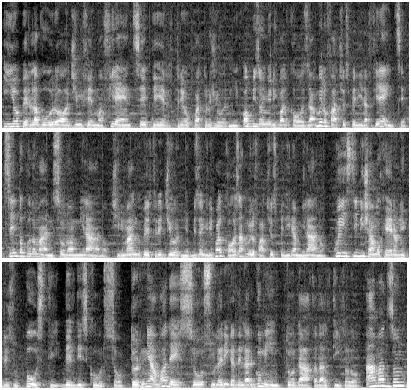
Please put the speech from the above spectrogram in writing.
Io per lavoro oggi mi fermo a Firenze per 3 o 4 giorni. Ho bisogno di qualcosa, me lo faccio spedire a Firenze. Se dopodomani sono a Milano, ci rimango per 3 giorni, ho bisogno di qualcosa, me lo faccio spedire a Milano. Questi diciamo che erano i presupposti del discorso. Torniamo adesso sulla riga dell'argomento data dal titolo. Amazon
